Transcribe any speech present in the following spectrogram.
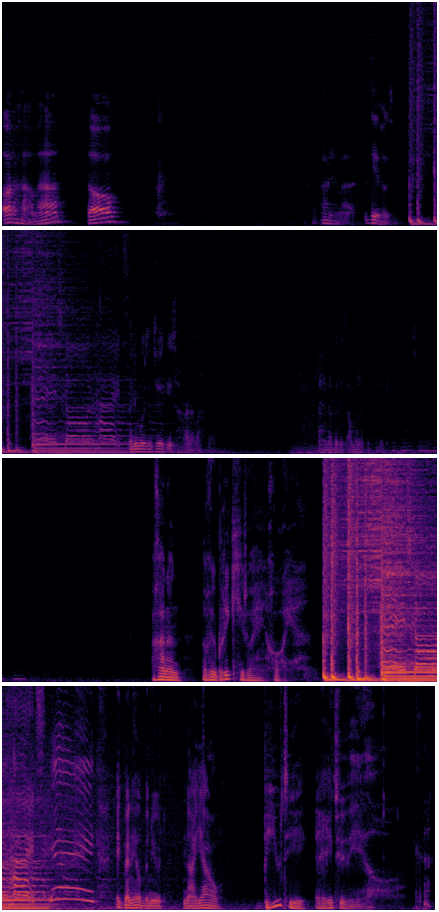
Oh, daar gaan we? Zo. Oh, nee, maar het is het. En die moet natuurlijk iets harder. Wacht even. Fijn dat we dit allemaal lekker kunnen knippen. Zo. We gaan een rubriekje doorheen gooien. Yay! Ik ben heel benieuwd naar jouw beauty ritueel.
